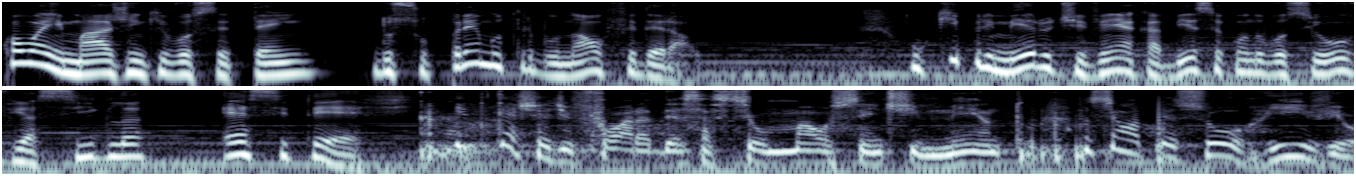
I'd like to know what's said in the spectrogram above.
Qual a imagem que você tem do Supremo Tribunal Federal? O que primeiro te vem à cabeça quando você ouve a sigla STF. E deixa de fora desse seu mau sentimento. Você é uma pessoa horrível,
